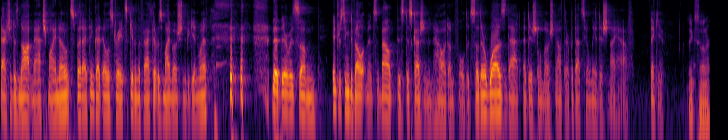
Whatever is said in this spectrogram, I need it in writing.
actually does not match my notes, but I think that illustrates, given the fact that it was my motion to begin with, that there was some interesting developments about this discussion and how it unfolded. So there was that additional motion out there, but that's the only addition I have. Thank you. Thanks, Hunter.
